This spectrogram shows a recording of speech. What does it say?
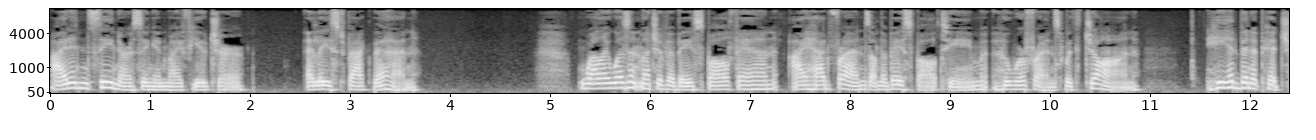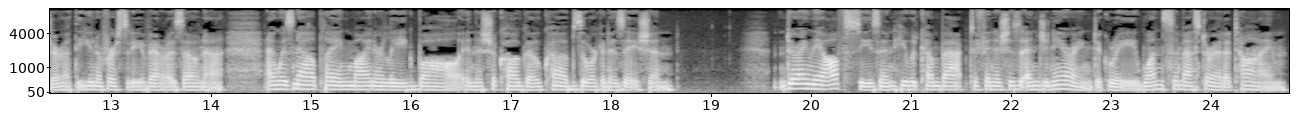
I didn't see nursing in my future, at least back then. While I wasn't much of a baseball fan, I had friends on the baseball team who were friends with John. He had been a pitcher at the University of Arizona and was now playing minor league ball in the Chicago Cubs organization. During the off season, he would come back to finish his engineering degree one semester at a time.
